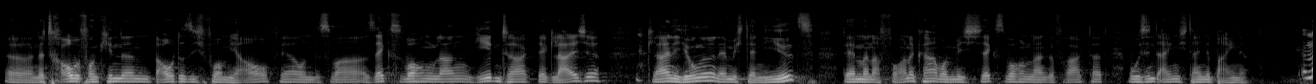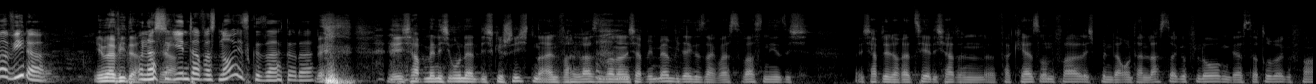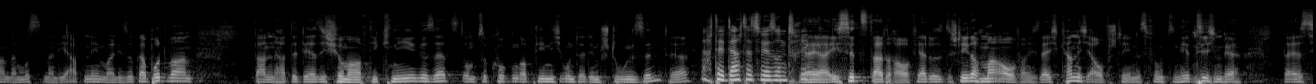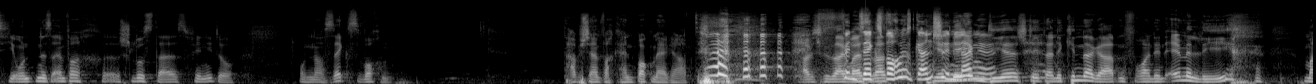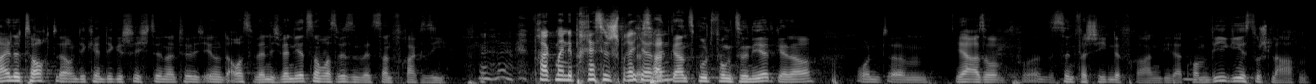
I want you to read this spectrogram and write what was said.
Äh, eine Traube von Kindern baute sich vor mir auf. Ja, und es war sechs Wochen lang jeden Tag der gleiche kleine Junge, nämlich der Nils, der immer nach vorne kam und mich sechs Wochen lang gefragt hat, wo sind eigentlich deine Beine? Immer wieder? Ja. Immer wieder. Und hast ja. du jeden Tag was Neues gesagt, oder? nee, ich habe mir nicht unendlich Geschichten einfallen lassen, sondern ich habe ihm immer wieder gesagt, weißt du was, Nils, ich Ich habe dir doch erzählt, ich hatte einen äh, Verkehrsunfall, ich bin da unter einen Laster geflogen, der ist da drüber gefahren, da musste man die abnehmen, weil die so kaputt waren. Dann hatte der sich schon mal auf die Knie gesetzt, um zu gucken, ob die nicht unter dem Stuhl sind. Ja. Ach, der dachte, das wäre so ein Trick. Ja, ja, ich sitze da drauf. Ja, du steh doch mal auf. Und ich sage, ich kann nicht aufstehen, das funktioniert nicht mehr. Da ist hier unten ist einfach äh, Schluss, da ist finito. Und nach sechs Wochen, da habe ich einfach keinen Bock mehr gehabt. habe ich gesagt, Find, sechs was? Wochen ist ganz Hier schön neben lange. dir steht deine Kindergartenfreundin Emily, meine Tochter, und die kennt die Geschichte natürlich in- und auswendig. Wenn du jetzt noch was wissen willst, dann frag sie. Frag meine Das hat Pressesprecherin. ganz gut funktioniert, genau. Und ähm, ja, also das sind verschiedene Fragen, die da kommen. Wie gehst du schlafen?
